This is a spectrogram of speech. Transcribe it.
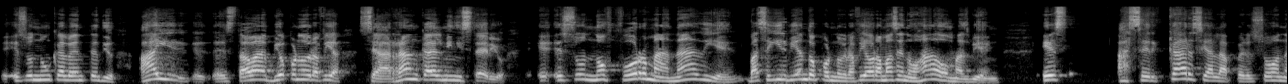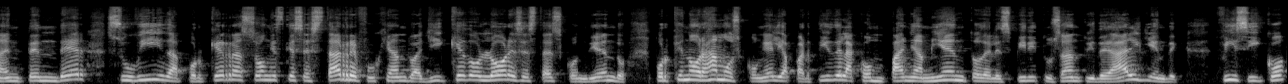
Eso nunca lo he entendido. Ay, estaba, vio pornografía, se arranca del ministerio. E, eso no forma a nadie. Va a seguir viendo pornografía ahora más enojado, más bien. Es acercarse a la persona, entender su vida, por qué razón es que se está refugiando allí, qué dolores está escondiendo, por qué no oramos con él y a partir del acompañamiento del Espíritu Santo y de alguien de físico,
